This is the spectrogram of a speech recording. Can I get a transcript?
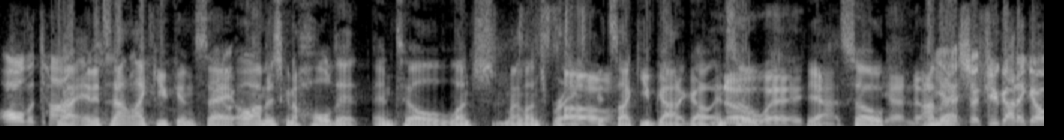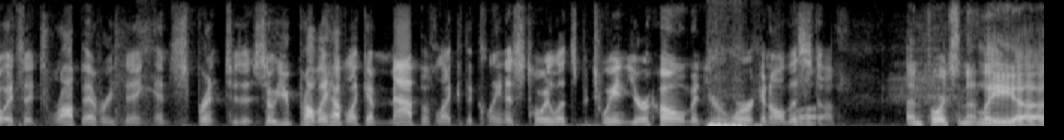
all the time. Right, and it's not like you can say, "Oh, I'm just going to hold it until lunch, my lunch break." Oh. it's like you've got to go. And no so, way. Yeah. So Yeah, no. I'm yeah, gonna, so if you got to go, it's a drop everything and sprint to the. So you probably have like a map of like the cleanest toilets between your home and your work and all this Well, stuff. Unfortunately, uh,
